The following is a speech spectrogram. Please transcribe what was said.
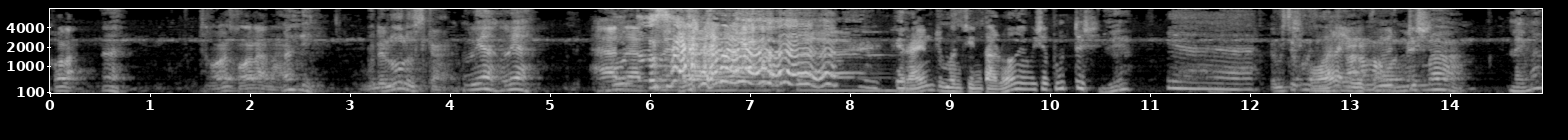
Sekolah. Ah, Sekolah sekolah lah. masih Udah lulus kan. kuliah, kuliah. Ada Putus. Kirain cuma cinta doang yang bisa putus. Iya. Ya. Habis itu Sekolah online putus. Lah emang?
